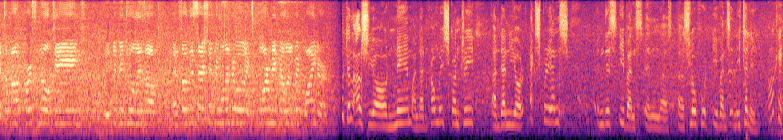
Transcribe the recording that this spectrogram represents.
it's about personal change, individualism. And so this session we want to explore maybe a little bit wider. Tell us your name and then from which country and then your experience in these events, in uh, uh, slow food events in Italy. Okay,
